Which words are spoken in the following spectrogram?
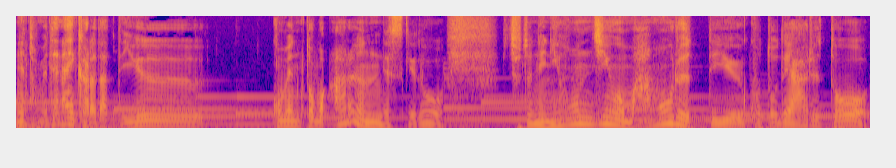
ね、止めてないからだっていうコメントもあるんですけどちょっとね日本人を守るっていうことであると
